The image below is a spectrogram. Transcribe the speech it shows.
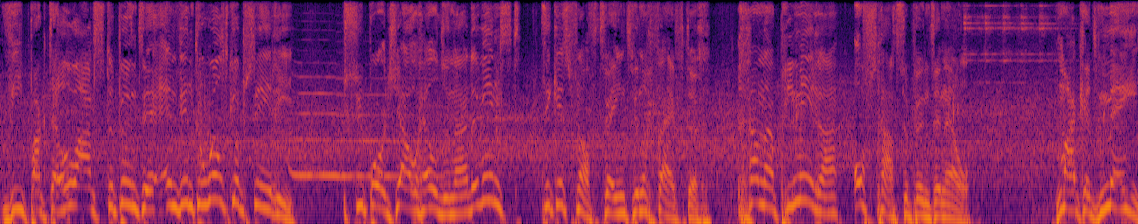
Wie pakt de laatste punten en wint de World Cup serie? Support jouw helden naar de winst. Tickets vanaf 22,50. Ga naar Primera of schaatsen.nl. Maak het mee!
